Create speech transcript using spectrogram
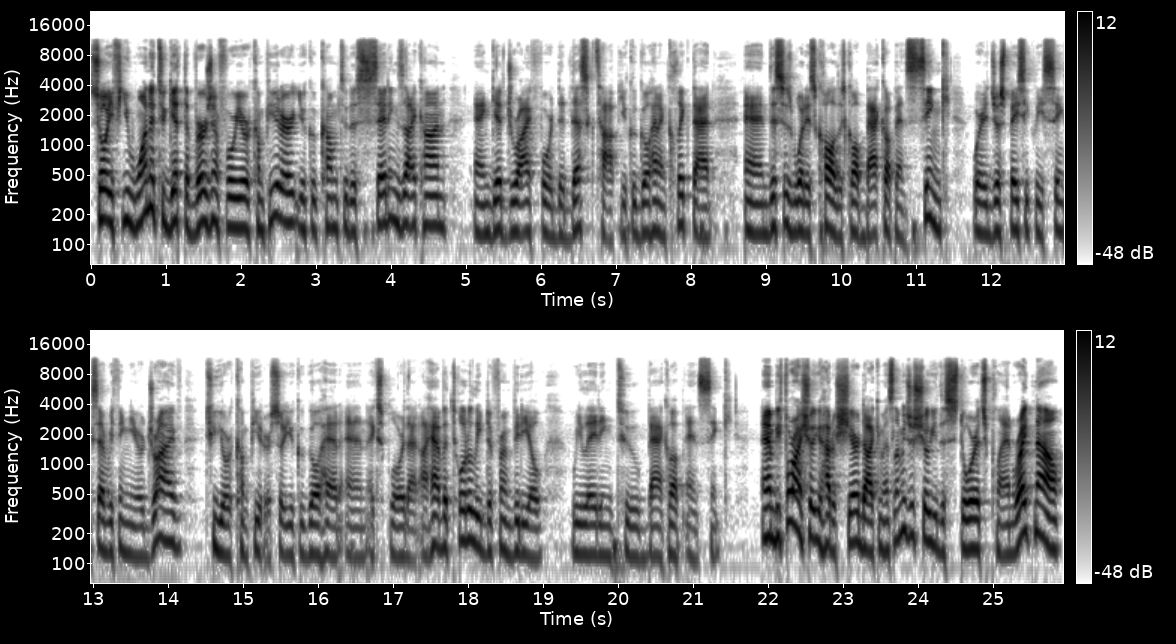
So if you wanted to get the version for your computer, you could come to the settings icon and get drive for the desktop. You could go ahead and click that and this is what it's called. It's called backup and sync where it just basically syncs everything in your drive to your computer. So you could go ahead and explore that. I have a totally different video relating to backup and sync. And before I show you how to share documents, let me just show you the storage plan. Right now,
